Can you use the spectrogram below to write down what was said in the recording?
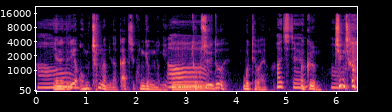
아. 얘네들이 엄청납니다. 까치 공격력이. 아. 독수리도 못 해봐요. 아 진짜요? 아, 그럼 어. 진짜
